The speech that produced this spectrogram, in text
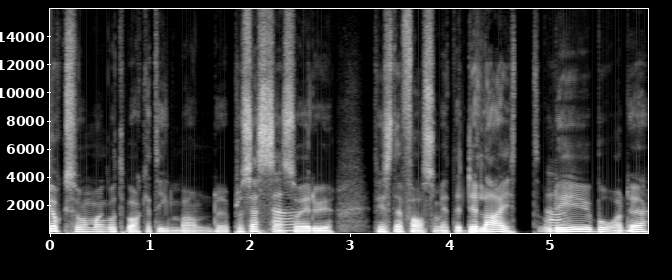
är också, om man går tillbaka till inbound-processen, så är det ju, finns det en fas som heter delight. Och det är ju både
